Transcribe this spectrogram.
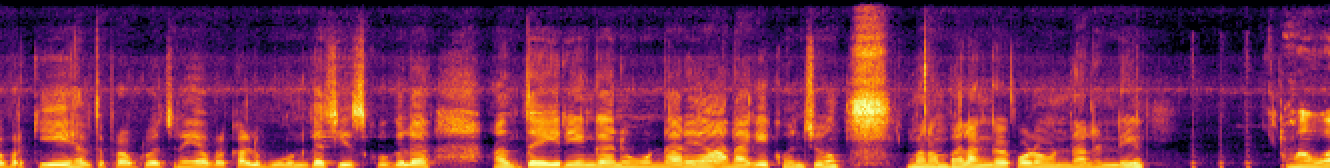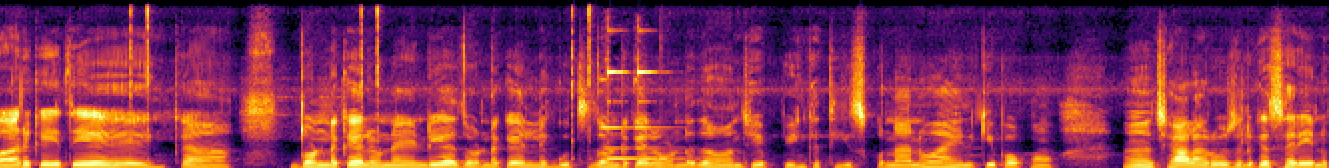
ఎవరికి ఏ హెల్త్ ప్రాబ్లం వచ్చినా ఎవరికాళ్ళు ఓన్గా చేసుకోగల ధైర్యంగానూ ఉండాలి. అలాగే కొంచెం మనం బలంగా కూడా ఉండాలండి. మా వారికైతే ఇంకా దొండకాయలు ఉన్నాయండి. ఆ దొండకాయలని గుత్తి దొండకాయలు వండుదాం అని చెప్పి ఇంకా తీసుకున్నాను. ఆయనకి పాపం చాలా రోజులుగా సరైన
